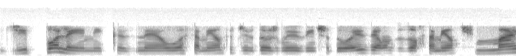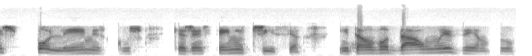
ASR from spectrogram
de polêmicas, né? O orçamento de 2022 é um dos orçamentos mais polêmicos que a gente tem notícia. Então, eu vou dar um exemplo.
